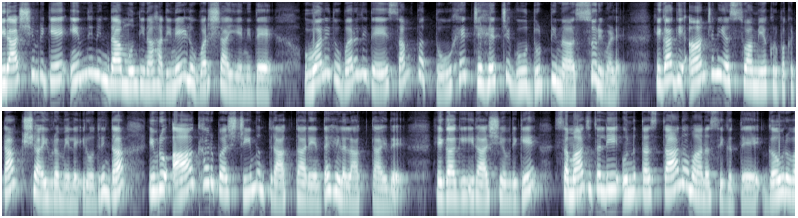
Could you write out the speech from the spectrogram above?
ಈ ರಾಶಿಯವರಿಗೆ ಇಂದಿನಿಂದ ಮುಂದಿನ ಹದಿನೇಳು ವರ್ಷ ಏನಿದೆ? ಒಲಿದು ಬರಲಿದೆ ಸಂಪತ್ತು ಹೆಜ್ಜೆ ಹೆಜ್ಜೆಗೂ ದುಡ್ಡಿನ ಸುರಿಮಳೆ ಹೀಗಾಗಿ ಆಂಜನೇಯ ಸ್ವಾಮಿಯ ಕೃಪಕಟಾಕ್ಷ ಇವರ ಮೇಲೆ ಇರೋದ್ರಿಂದ ಇವರು ಆಗರ್ಭ ಶ್ರೀಮಂತರಾಗ್ತಾರೆ ಅಂತ ಹೇಳಲಾಗ್ತಾ ಇದೆ. ಹೀಗಾಗಿ ಈ ರಾಶಿಯವರಿಗೆ ಸಮಾಜದಲ್ಲಿ ಉನ್ನತ ಸ್ಥಾನಮಾನ ಸಿಗುತ್ತೆ, ಗೌರವ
